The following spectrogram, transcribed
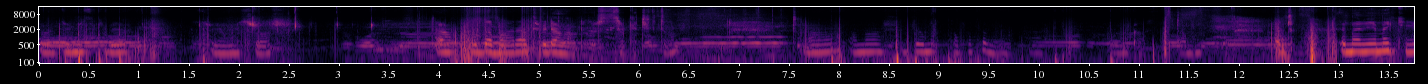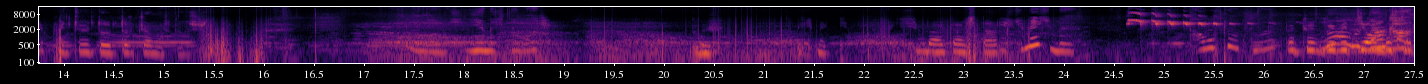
Gördüğünüz gibi suyumuz var. Tamam burada baharat falan alıyoruz sıkıcıktan. Tamam ama şu camı kapatamıyorum. Onu kastım. Tamam. Hemen yemek yiyip videoyu durduracağım arkadaşlar. Şimdi arkadaşlar Ekmek mi? Tavuk yok mu? bugünkü videom bu kadar.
